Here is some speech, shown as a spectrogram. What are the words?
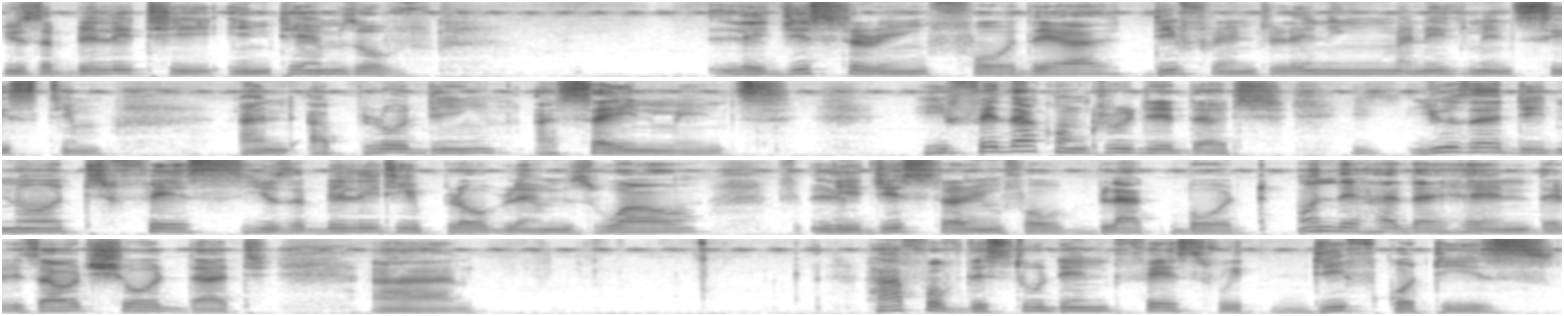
usability in terms of registering for their different learning management system and uploading assignments. He further concluded that user did not face usability problems while registering for Blackboard. On the other hand, the results showed that uh, half of the students faced with difficulties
